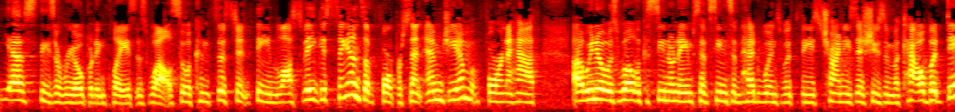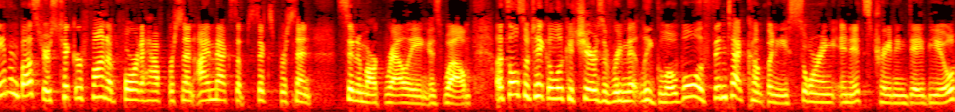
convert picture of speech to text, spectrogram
Yes, these are reopening plays as well. So a consistent theme. Las Vegas Sands up 4%, MGM up 4.5. Uh, we know as well the casino names have seen some headwinds with these Chinese issues in Macau, but Dave and Buster's ticker fun up 4.5%, IMAX up 6%, Cinemark rallying as well. Let's also take a look at shares of Remitly Global, a fintech company soaring in its trading debut,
